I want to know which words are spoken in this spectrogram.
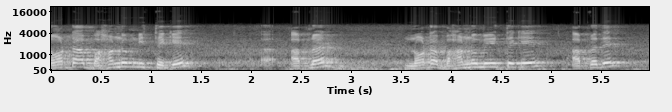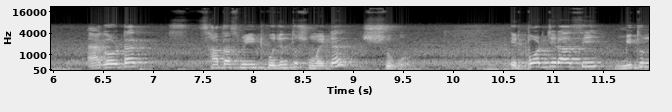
নটা বাহান্ন মিনিট থেকে আপনার নটা বাহান্ন মিনিট থেকে আপনাদের এগারোটা সাতাশ মিনিট পর্যন্ত সময়টা শুভ। এরপর যে রাশি, মিথুন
